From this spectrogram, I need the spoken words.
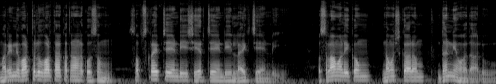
మరిన్ని వార్తలు వార్తా కథనాల కోసం సబ్స్క్రైబ్ చేయండి షేర్ చేయండి లైక్ చేయండి అస్సలం నమస్కారం. ధన్యవాదాలు.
